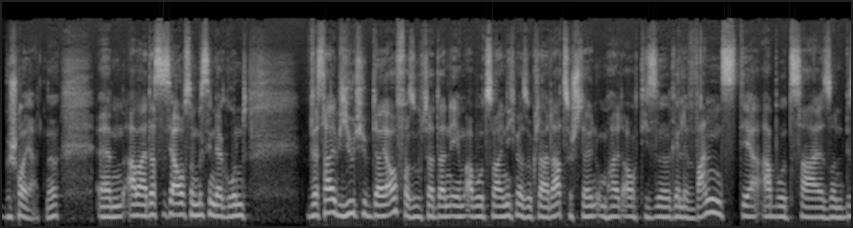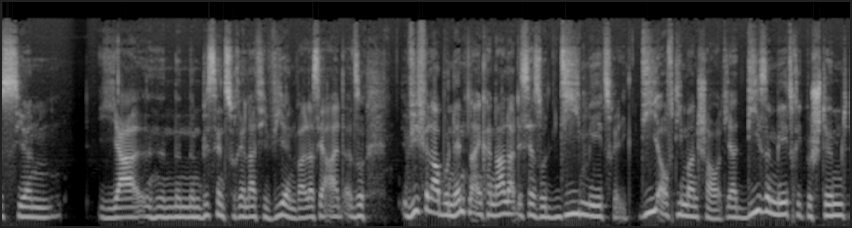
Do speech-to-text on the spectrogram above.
bescheuert, ne? Ähm, aber das ist ja auch so ein bisschen der Grund, Weshalb YouTube da ja auch versucht hat, dann eben Abozahlen nicht mehr so klar darzustellen, um halt auch diese Relevanz der Abozahl so ein bisschen, ja, ein bisschen zu relativieren, weil das ja halt, also wie viele Abonnenten ein Kanal hat, ist ja so die Metrik, die auf die man schaut. Ja, diese Metrik bestimmt,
